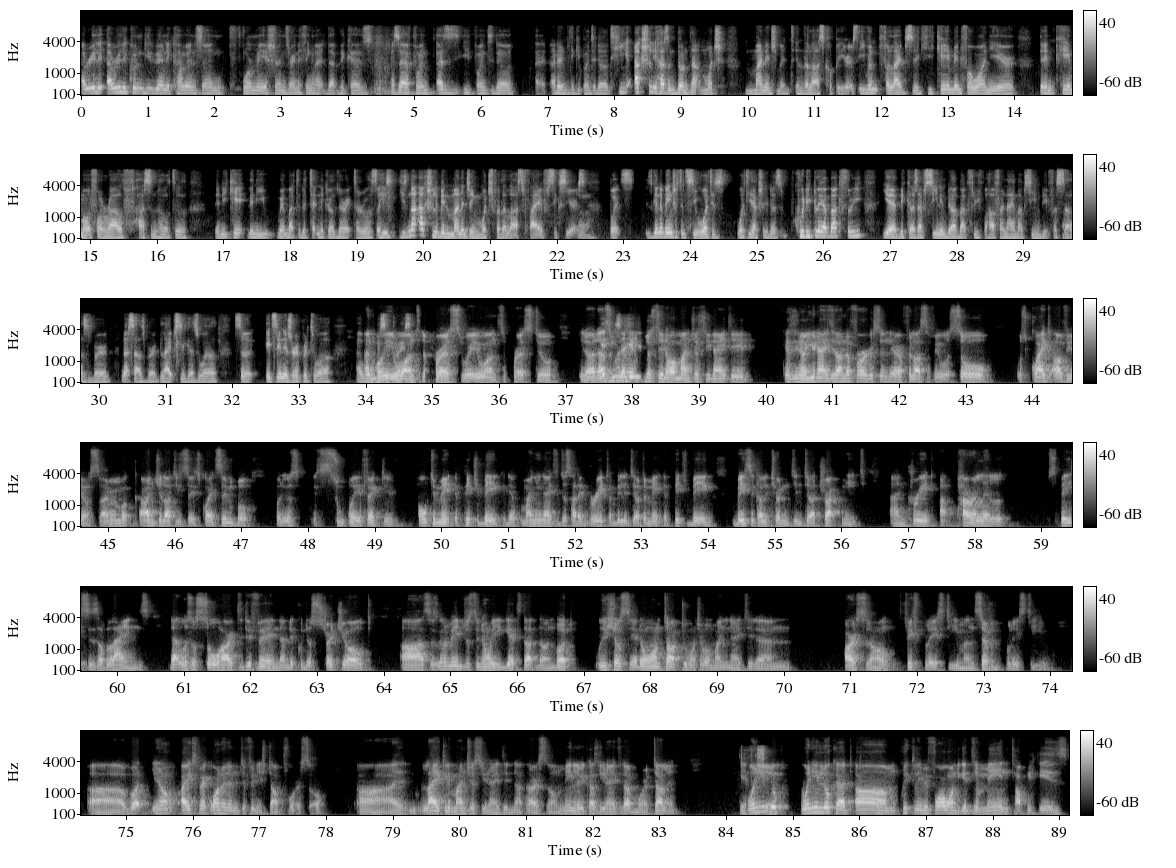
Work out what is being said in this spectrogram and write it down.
I really, I really couldn't give you any comments on formations or anything like that because, as I've point, as you pointed out, I don't think he pointed out, he actually hasn't done that much management in the last couple of years. Even for Leipzig, he came in for one year, then came out for Ralph Hasenhüttl. Then he came, then he went back to the technical director role. So he's he's not actually been managing much for the last five six years. Yeah. But it's, it's going to be interesting to see what is what he actually does. Could he play a back three? Yeah, because I've seen him do a back three for half Hoffenheim. I've seen him do it for Salzburg, not Salzburg, Leipzig as well. So it's in his repertoire and where you want to press, where you want to press to. You know, that's yeah, really interesting how Manchester United, because you know, United under Ferguson, their philosophy was so was quite obvious. I remember Ancelotti said it's quite simple, but it was it's super effective. How to make the pitch big. The Man United just had a great ability how to make the pitch big, basically turn it into a track meet and create a parallel spaces of lines that was just so hard to defend and they could just stretch you out. Uh, so it's going to be interesting how he gets that done. But we shall see. I don't want to talk too much about Man United and Arsenal, fifth place team and seventh place team. Uh, but, you know, I expect one of them to finish top four. So uh, likely Manchester United, not Arsenal, mainly because United have more talent. Yeah, when you sure. look when you look at um quickly before I want to get to the main topic is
